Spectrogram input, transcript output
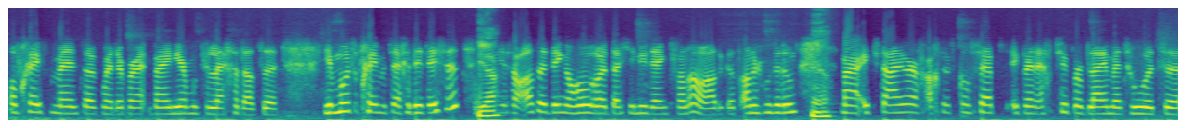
op een gegeven moment ook met erbij neer moeten leggen dat eh, je moet op een gegeven moment zeggen, dit is het. Ja. Je zal altijd dingen horen dat je nu denkt van, oh, had ik dat anders moeten doen. Ja. Maar ik sta heel erg achter het concept. Ik ben echt super blij met hoe het eh,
